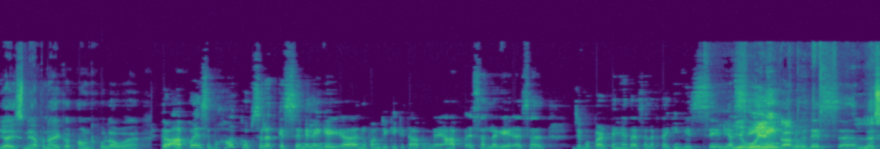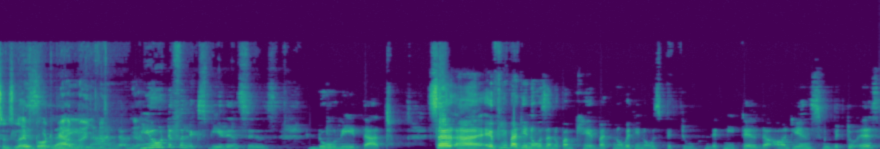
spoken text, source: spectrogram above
या इसने अपना एक अकाउंट खोला हुआ है। तो आपको ऐसे बहुत खूबसूरत किस्से मिलेंगे अनुपम जी की किताबों में। आप ऐसा लगे ऐसा जब वो पढ़ते हैं तो ऐसा लगता है कि वी सेल या selling through this lessons life taught me unknowingly beautiful experiences do read that Sir, uh, everybody knows Anupam Kher, but nobody knows Bittu. Let me tell the audience who Bittu is.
